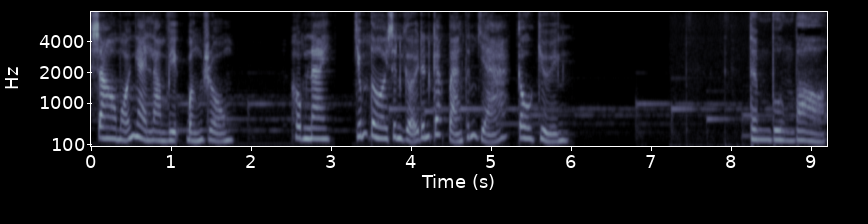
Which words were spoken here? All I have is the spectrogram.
sau mỗi ngày làm việc bận rộn. Hôm nay, chúng tôi xin gửi đến các bạn thính giả câu chuyện Tâm buông bỏ,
